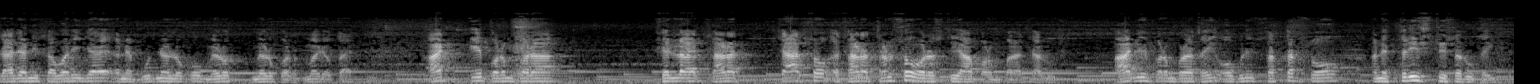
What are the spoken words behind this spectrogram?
રાજાની સવારી જાય અને ભુજના લોકો મેળો મેળો કર મેળો થાય. આજ એ પરંપરા છેલ્લા સાડા ચારસો, સાડા ત્રણસો વર્ષથી આ પરંપરા ચાલુ છે. આજ એ પરંપરા થઈ ઓગણીસ, સત્તરસો અને ત્રીસથી શરૂ થઈ છે.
